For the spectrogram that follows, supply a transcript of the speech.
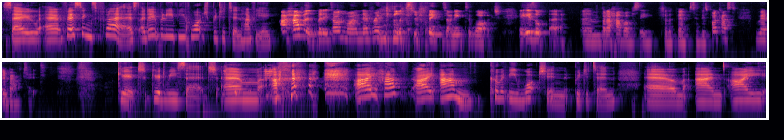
so, uh, first things first, I don't believe you've watched Bridgerton, have you? I haven't, but it's on my never-ending list of things I need to watch. It is up there, um, but I have obviously, for the purpose of this podcast, read about it. Good, good research. Um, I have, I am currently watching Bridgerton, um, and I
